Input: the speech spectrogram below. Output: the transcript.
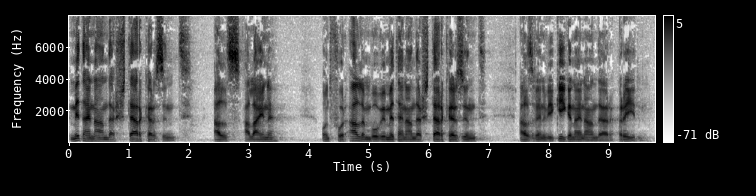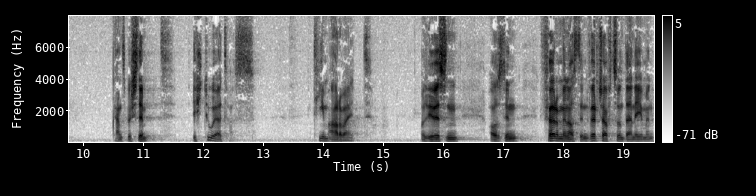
miteinander stärker sind als alleine und vor allem, wo wir miteinander stärker sind, als wenn wir gegeneinander reden. Ganz bestimmt. Ich tue etwas. Teamarbeit. Und wir wissen aus den Firmen, aus den Wirtschaftsunternehmen,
